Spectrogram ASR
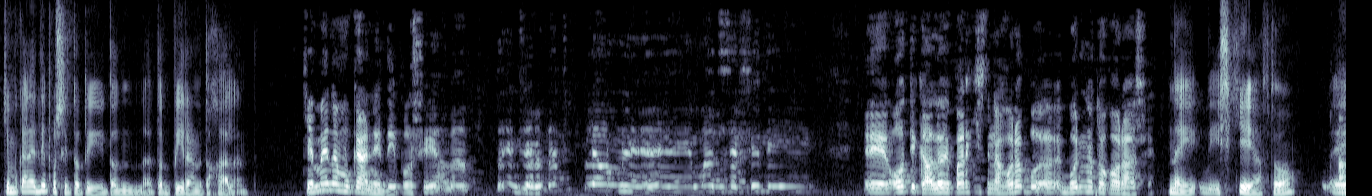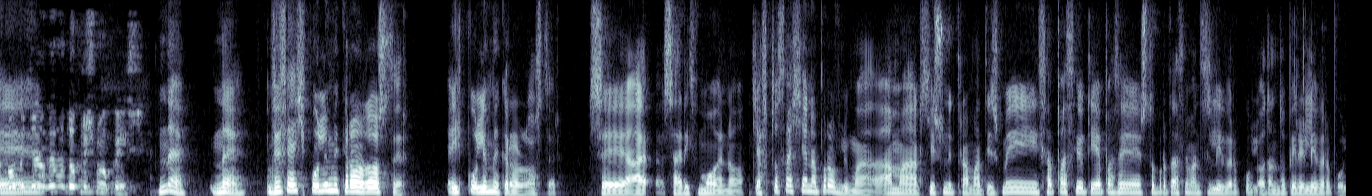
Και μου κάνει εντύπωση το ότι τον, τον πήρανε το Χάλαντ. Και εμένα μου κάνει εντύπωση, αλλά δεν ξέρω. Εντάξει, πλέον ε, Manchester City, ε, ό,τι καλό υπάρχει στην αγορά μπο- μπορεί να το αγοράσει. Ναι, ισχύει αυτό. Ακόμα Ε, και αν δεν θα το χρησιμοποιήσει. Ναι, ναι. Βέβαια έχει πολύ μικρό ρόστερ. Έχει πολύ μικρό ρόστερ. Σε, α- σε αριθμό εννοώ. Και αυτό θα έχει ένα πρόβλημα. Άμα αρχίσουν οι τραυματισμοί, θα πάθει ό,τι έπαθε στο πρωτάθλημα της Λίβερπουλ, όταν το πήρε η Λίβερπουλ.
